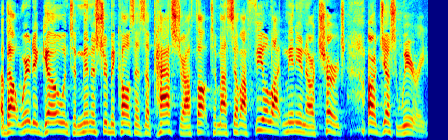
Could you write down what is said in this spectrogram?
about where to go and to minister because as a pastor, I thought to myself, I feel like many in our church are just weary.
